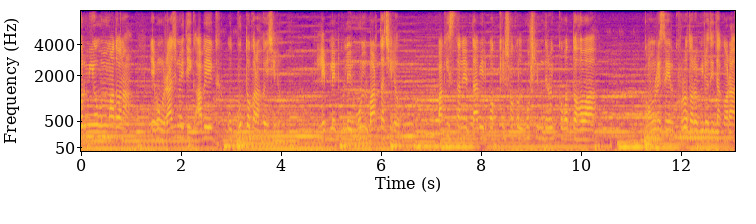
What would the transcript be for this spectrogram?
ধর্মীয় উন্মাদনা এবং রাজনৈতিক আবেগ উদ্বুদ্ধ করা হয়েছিল। লিফলেটগুলির মূল বার্তা ছিল, পাকিস্তানের দাবির পক্ষে সকল মুসলিমদের ঐক্যবদ্ধ হওয়া, কংগ্রেসের ঘোরতর বিরোধিতা করা,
